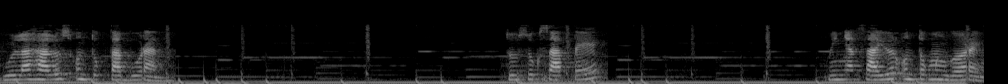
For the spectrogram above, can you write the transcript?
Gula halus untuk taburan. Tusuk sate. Minyak sayur untuk menggoreng.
